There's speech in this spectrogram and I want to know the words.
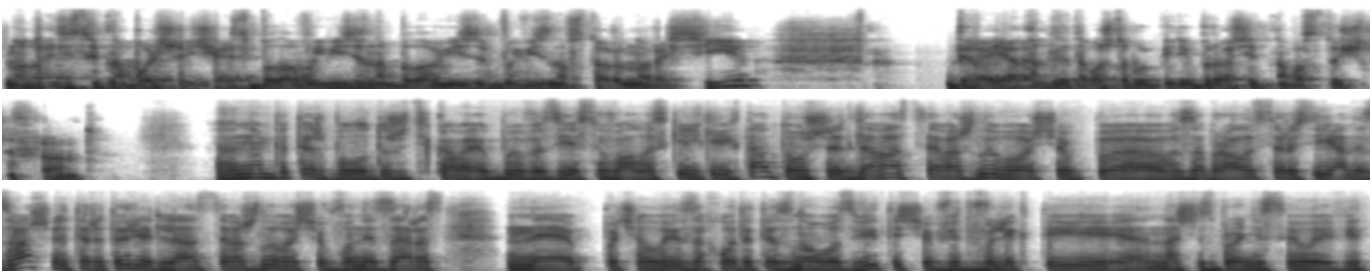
Но да, действительно, большая часть была вывезена, была вывезена в сторону России, вероятно, для того, чтобы перебросить на Восточный фронт. Е, нам би теж було дуже цікаво, якби ви з'ясували, скільки їх там, тому що для вас це важливо, щоб е, забралися росіяни з вашої території. Для нас це важливо, щоб вони зараз не почали заходити знову звідти, щоб відволікти наші збройні сили від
